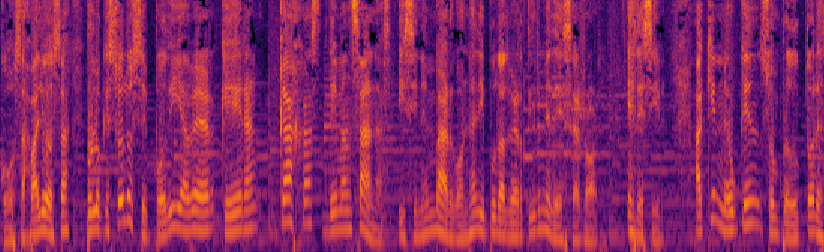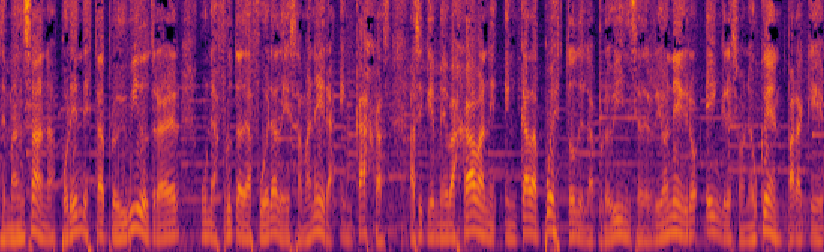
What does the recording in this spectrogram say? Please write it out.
cosas valiosas, por lo que solo se podía ver que eran cajas de manzanas y sin embargo nadie pudo advertirme de ese error. Es decir, aquí en Neuquén son productores de manzanas, por ende está prohibido traer una fruta de afuera de esa manera, en cajas, así que me bajaban en cada puesto de la provincia de Río Negro e ingreso a Neuquén para que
